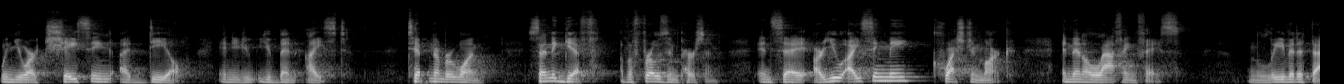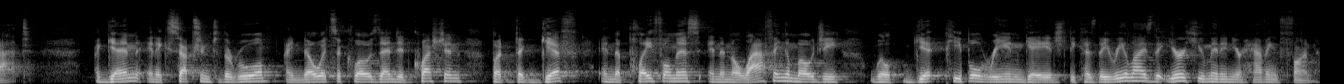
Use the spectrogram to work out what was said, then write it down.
when you are chasing a deal and you, you've been iced. Tip number one: send a GIF of a frozen person and say, "Are you icing me?" Question mark and then a laughing face. And leave it at that. Again, an exception to the rule. I know it's a closed ended question, but the GIF and the playfulness and then the laughing emoji will get people re engaged because they realize that you're human and you're having fun.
